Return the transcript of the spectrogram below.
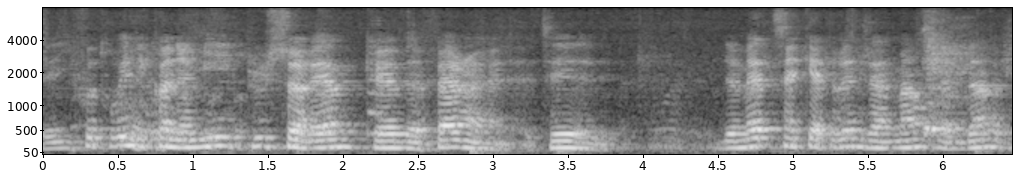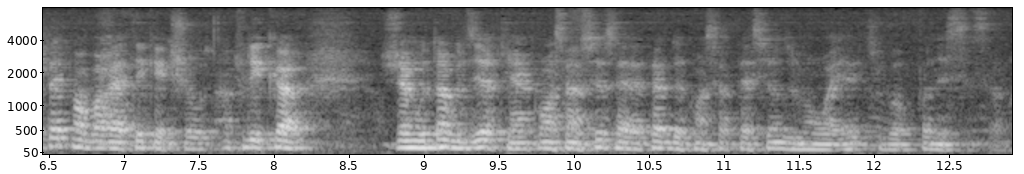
Il faut trouver une économie plus sereine que de faire un, de mettre Sainte-Catherine, Jeanne-Mance là-dedans. Peut-être qu'on va rater quelque chose. En tous les cas, j'aime autant vous dire qu'il y a un consensus à la table de concertation du Mont-Royal qui ne va pas nécessairement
